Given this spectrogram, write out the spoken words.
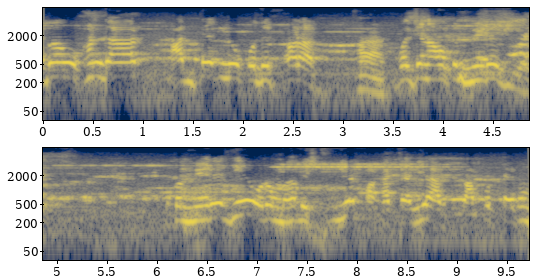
এবং ওখানকার অর্ধেক লোক ওদের পাড়ার হ্যাঁ। বলছে না ওকে মেরে দিয়ে। ওকে মেরে দিয়ে ওরকম ভাবে শুয়ে পাখা চালিয়ে আর কাপড়টা এরকম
